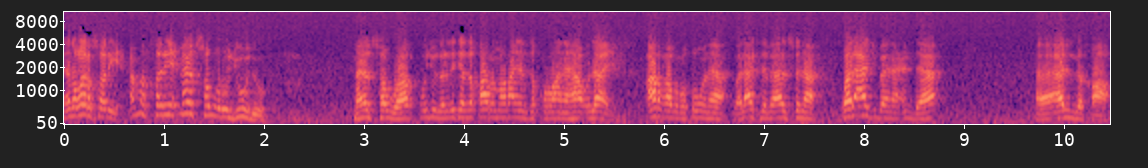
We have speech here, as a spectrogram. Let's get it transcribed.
لأنه غير صريح. أما الصريح ما يتصور وجوده. ما يتصور وجوده. الذي كذا قال ما راينا في القران هؤلاء. أرغب بطونا ولا أكذب ألسنا ولا أجبن عند آه، اللقاء.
